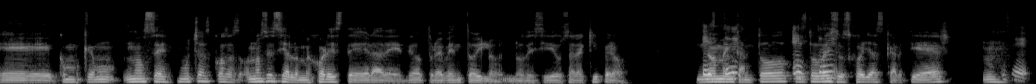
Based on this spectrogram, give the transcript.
eh, como que, mm, no sé, muchas cosas. O no sé si a lo mejor este era de, de otro evento y lo, lo decidí usar aquí, pero no me encantó con todas sus joyas Cartier. Sí,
